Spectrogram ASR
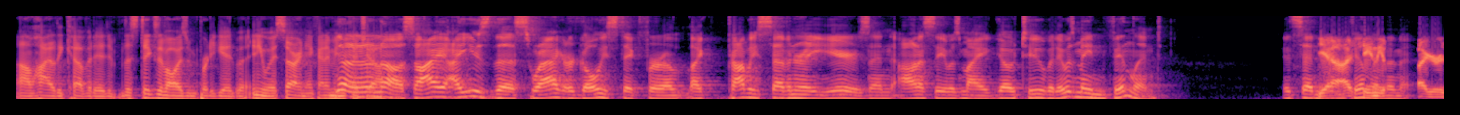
um, highly coveted. The sticks have always been pretty good, but anyway, sorry, Nick. I didn't mean no, to cut no, you no, off. no. So I, I used the Swagger goalie stick for uh, like probably seven or eight years, and honestly, it was my go-to. But it was made in Finland. It said yeah, I've seen the Swagger.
